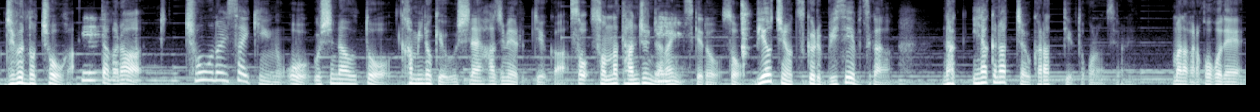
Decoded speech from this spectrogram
自分の腸がえ。ーだから腸内細菌を失うと髪の毛を失い始めるっていうか、そそんな単純じゃないんですけど、そう、ビオチンを作る微生物がないなくなっちゃうからっていうところなんですよね。まあだからここで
